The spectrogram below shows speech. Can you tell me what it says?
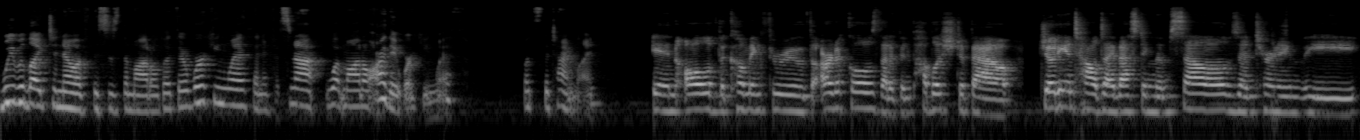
we would like to know if this is the model that they're working with, and if it's not, what model are they working with? What's the timeline? In all of the combing through the articles that have been published about Jody and Tal divesting themselves and turning the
